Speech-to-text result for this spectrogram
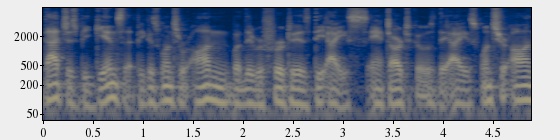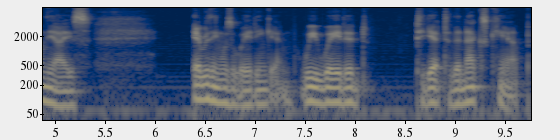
that just begins it because once we're on what they refer to as the ice, Antarctica is the ice. Once you're on the ice, everything was a waiting game. We waited to get to the next camp.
